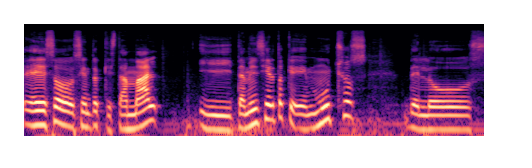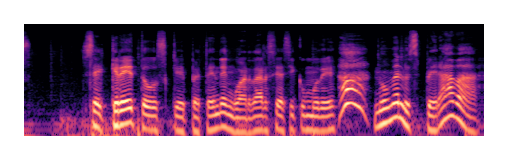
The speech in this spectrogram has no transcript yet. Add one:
eso siento que está mal. Y también cierto que muchos de los secretos que pretenden guardarse así como de... ¡Ah! No me lo esperaba.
